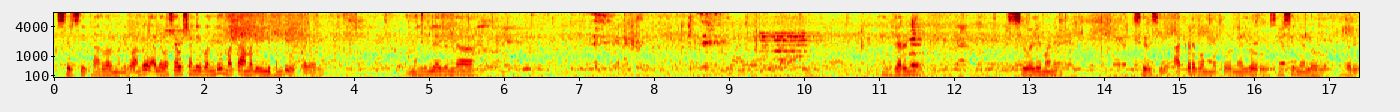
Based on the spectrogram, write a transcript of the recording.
ಸ್- ಸಿರ್ಸಿ ಕಾರವಾರ ಮಂಡ್ಯ ಅಂದರೆ ಅಲ್ಲಿ ಹೊಸ ಬಸ್ ಬಂದು ಮತ್ತು ಆಮೇಲೆ ಇಲ್ಲಿ ಬಂದು ಹೋಗ್ತಾ ಇದ್ದಾರೆ ಆಮೇಲೆ ಇಲ್ಲಿಂದ ಹೆಗ್ಗರಣಿ, ಶಿವಳ್ಳಿ ಮನೆ ಸಿರ್ಸಿ ಆ ಕಡೆ ಬಂದ್ಬಿಟ್ಟು ನೆಲ್ಲೂರು ಸಿರ್ಸಿ ನೆಲ್ಲೂರು ಗಾಡಿ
